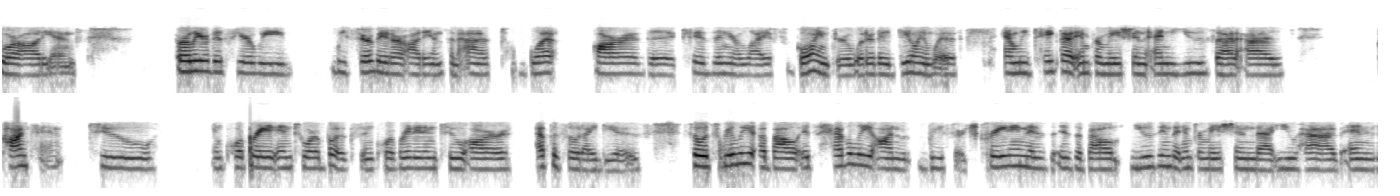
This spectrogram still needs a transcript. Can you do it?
to our audience earlier this year we we surveyed our audience and asked what are the kids in your life going through? What are they dealing with? And we take that information and use that as content to incorporate into our books, incorporate it into our episode ideas. So it's really about it's heavily on research. Creating is is about using the information that you have and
